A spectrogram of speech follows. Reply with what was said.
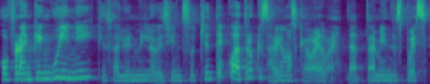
o Frankenweenie, que salió en 1984, que sabemos que también después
